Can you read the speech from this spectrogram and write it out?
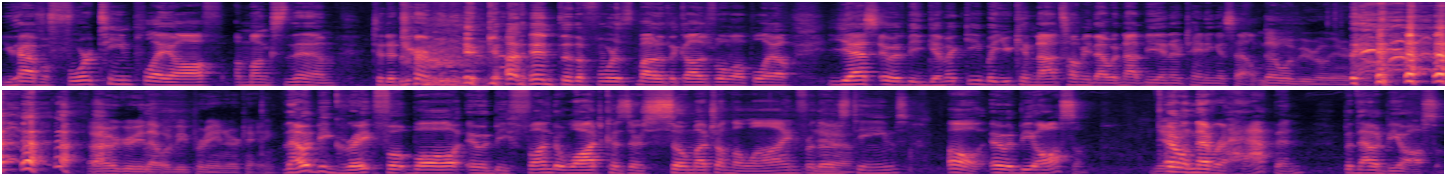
You have a four-team playoff amongst them to determine who got into the fourth spot of the college football playoff. Yes, it would be gimmicky, but you cannot tell me that would not be entertaining as hell. That would be really entertaining. I agree. That would be pretty entertaining. That would be great football. It would be fun to watch because there's so much on the line for those Yeah. teams. Oh, it would be awesome. Yeah. It'll never happen, but that would be awesome.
